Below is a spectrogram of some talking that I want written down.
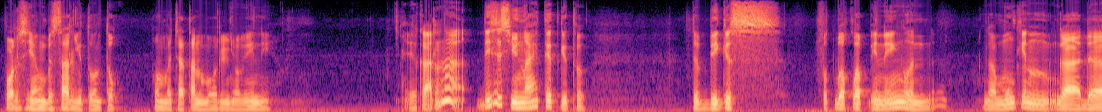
porsi yang besar gitu untuk pemecatan Mourinho ini. Ya karena this is United gitu. The biggest football club in England. Nggak mungkin nggak ada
